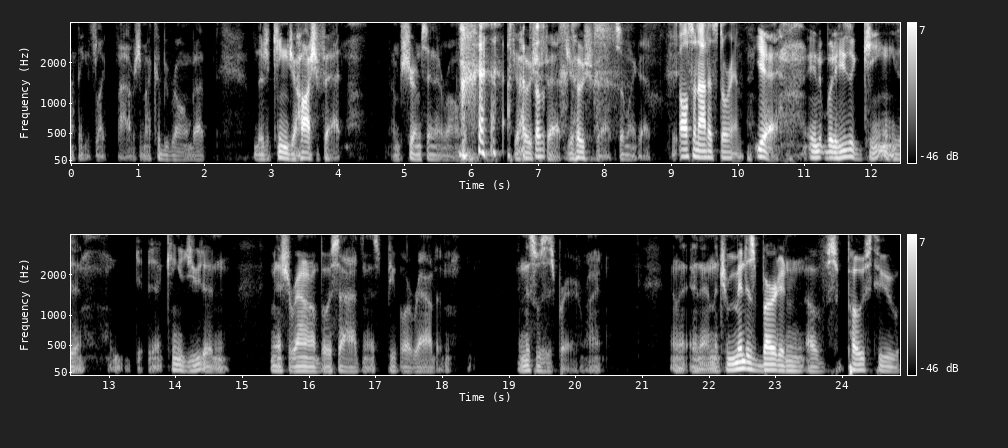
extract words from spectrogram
I think it's like five or something. I could be wrong, but there's a King Jehoshaphat. I'm sure I'm saying that wrong. Jehoshaphat, Jehoshaphat, something like that. Also not a historian. Yeah, and but he's a king. He's a, a king of Judah, and I mean, they're surrounded on both sides, and there's people around him. And this was his prayer, right? And the, and, and the tremendous burden of supposed to,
